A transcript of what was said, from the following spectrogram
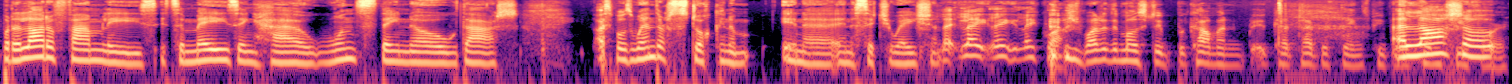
but a lot of families, it's amazing how once they know that, I suppose when they're stuck in a in a in a situation like like like, like what what are the most common uh, type of things people a lot of for?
